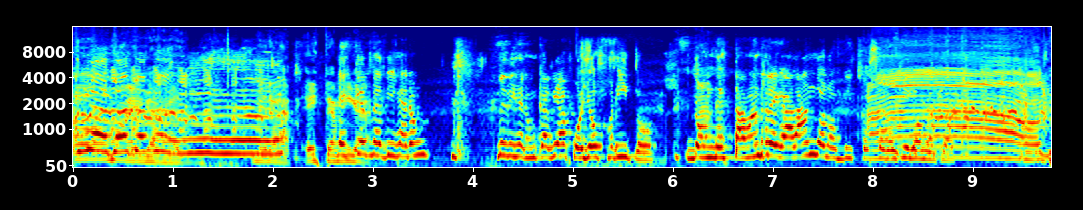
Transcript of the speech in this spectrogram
Oh my God. Mira, este Es amiga. que me dijeron, me dijeron que había pollo frito donde estaban regalando los bichos cero kilómetros. Ah, ok.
